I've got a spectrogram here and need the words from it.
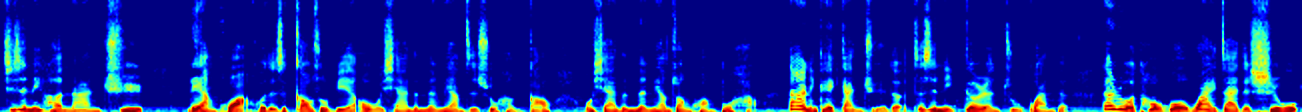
其实你很难去量化，或者是告诉别人哦，我现在的能量指数很高，我现在的能量状况不好。当然你可以感觉的，这是你个人主观的。但如果透过外在的事物，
